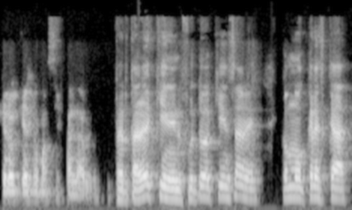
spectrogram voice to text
creo que es lo más escalable. Pero tal vez en el futuro, quién sabe, cómo crezca,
